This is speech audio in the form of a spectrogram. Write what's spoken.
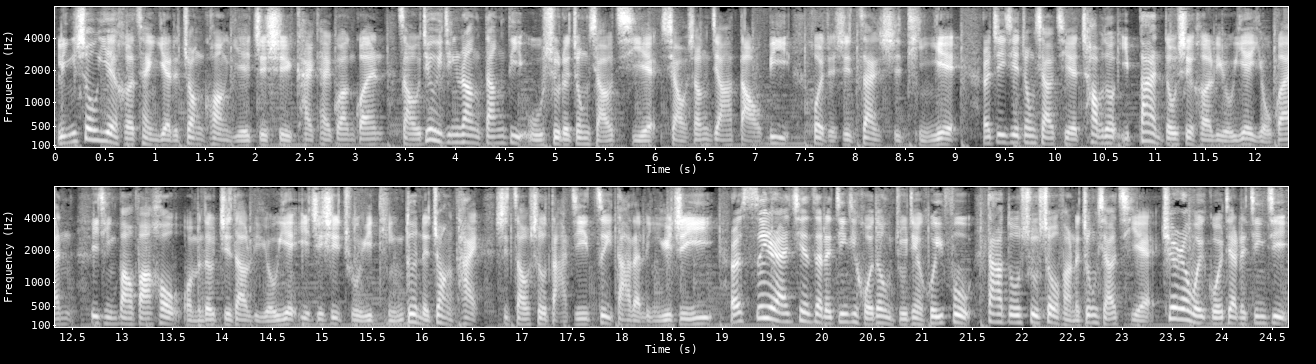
零售业和餐饮业的状况也只是开开关。关早就已经让当地无数的中小企业、小商家倒闭，或者是暂时停业。而这些中小企业差不多一半都是和旅游业有关。疫情爆发后，我们都知道旅游业一直是处于停顿的状态，是遭受打击最大的领域之一。而虽然现在的经济活动逐渐恢复，大多数受访的中小企业却认为国家的经济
